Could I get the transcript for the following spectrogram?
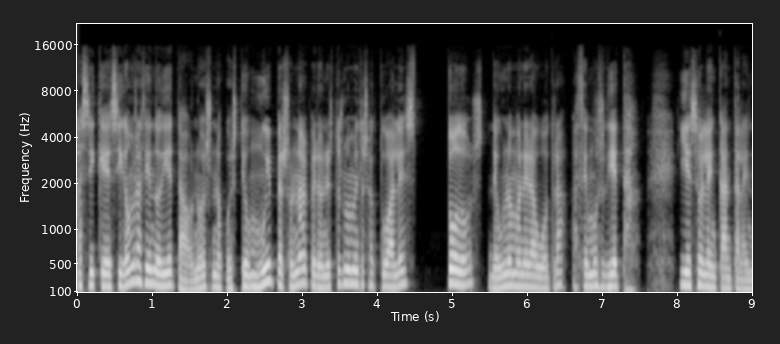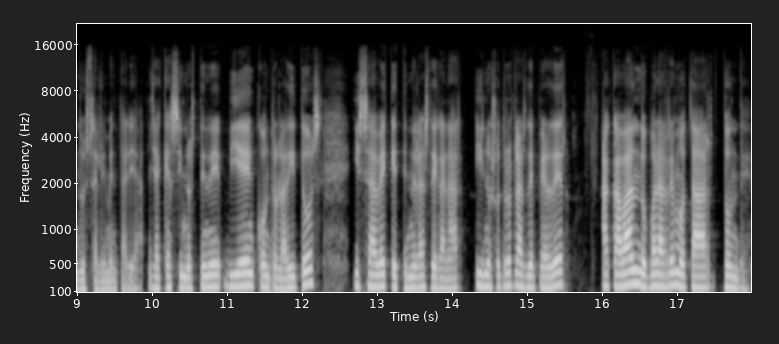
Así que sigamos haciendo dieta o no, es una cuestión muy personal, pero en estos momentos actuales todos, de una manera u otra, hacemos dieta. Y eso le encanta a la industria alimentaria, ya que así nos tiene bien controladitos y sabe que tiene las de ganar y nosotros las de perder, acabando para remotar, ¿dónde?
